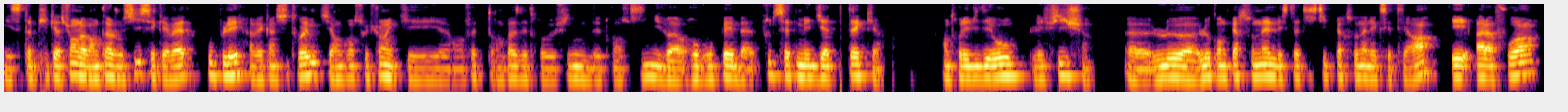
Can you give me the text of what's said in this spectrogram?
Et cette application, l'avantage aussi, c'est qu'elle va être couplée avec un site web qui est en construction et qui est en fait en passe d'être fini, d'être construit. Il va regrouper bah, toute cette médiathèque entre les vidéos, les fiches le, le compte personnel, les statistiques personnelles, etc. Et à la fois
